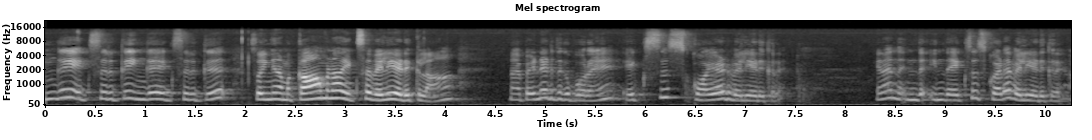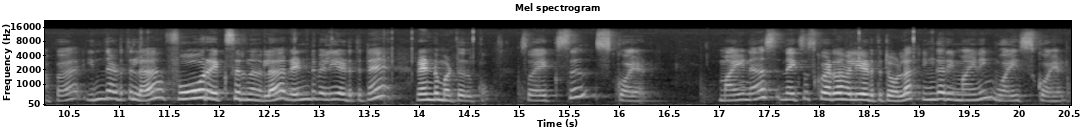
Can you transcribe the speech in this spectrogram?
இங்கே எக்ஸ் இருக்குது இங்கே எக்ஸ் இருக்குது ஸோ இங்கே நம்ம காமனாக எக்ஸை வெளியே எடுக்கலாம். நான் இப்போ என்ன எடுத்துக்க போகிறேன் எக்ஸு ஸ்கொயர்டு வெளியே எடுக்கிறேன். ஏன்னா இந்த இந்த இந்த எக்ஸ் ஸ்கொயர்டை வெளியே எடுக்கிறேன். அப்போ இந்த இடத்துல ஃபோர் எக்ஸ் இருந்ததில் ரெண்டு வெளியே எடுத்துட்டேன் ரெண்டு மட்டும் இருக்கும். ஸோ எக்ஸு ஸ்கொயர்டு மைனஸ் இந்த எக்ஸ் ஸ்கொயர் தான் வெளியே எடுத்துட்டோம்ல. இங்கே ரிமைனிங் ஒய் ஸ்கொயர்டு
